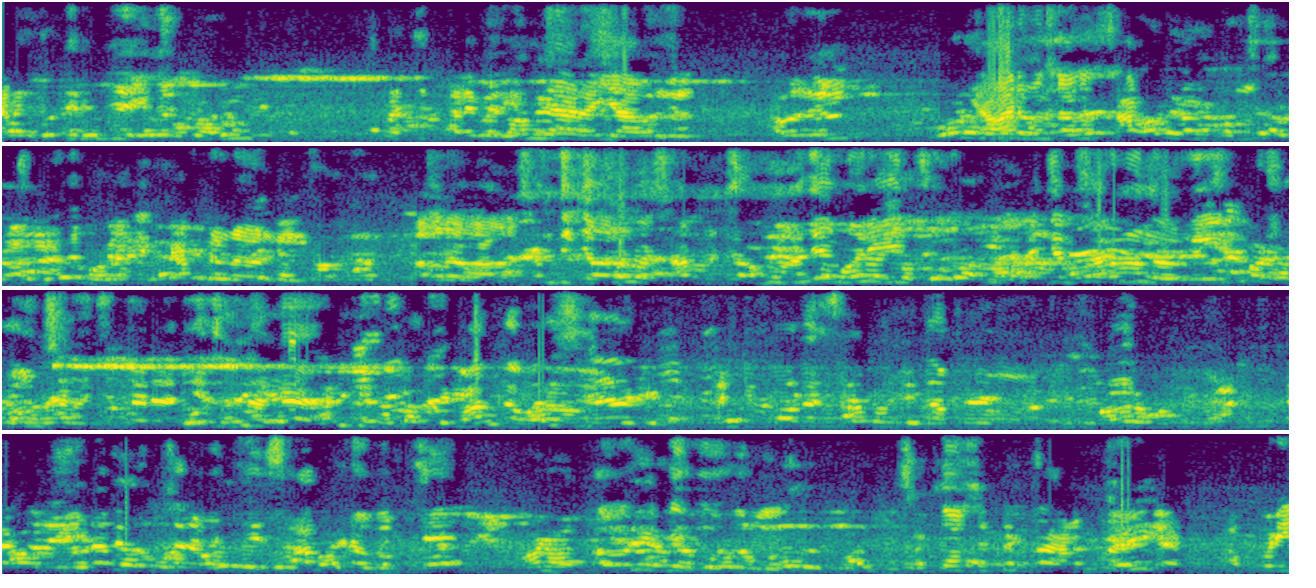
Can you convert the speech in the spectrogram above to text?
எனக்கு தெரிஞ்ச தலைவர் எம்ஜிஆர் ஐயா அவர்கள் அவர்கள் யாரு வந்தாலும் சாப்பிட்டு தான் போகணும்னு சொல்லுவாங்க. அதற்கு பிறகு கேப்டன் அவர்கள் அவரை அவர் சந்திக்க வரவங்க சாப்பிட்டு தான் போகணும். அதே மாதிரி லெஜண்ட் சரவணன் அவர்கள் கூட பவுன்சர் வச்சிருக்காரு. அது எதுக்காக? பார்க்க வரவங்க கண்டிப்பாக வச்சு சாப்பிட வச்சு அவர் வந்து ஒரு சந்தோஷத்துக்கு தான் அனுப்புறாங்க. அப்படி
